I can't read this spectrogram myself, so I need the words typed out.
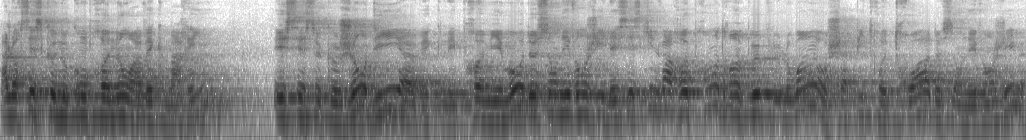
Alors c'est ce que nous comprenons avec Marie, et c'est ce que Jean dit avec les premiers mots de son évangile. Et c'est ce qu'il va reprendre un peu plus loin au chapitre 3 de son évangile,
